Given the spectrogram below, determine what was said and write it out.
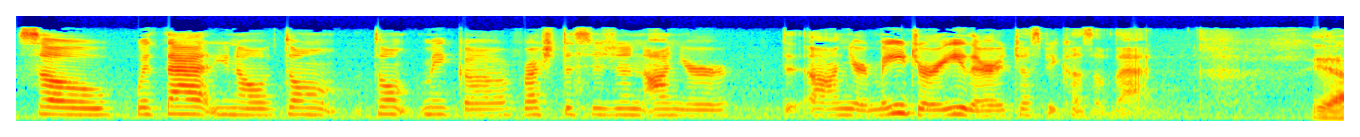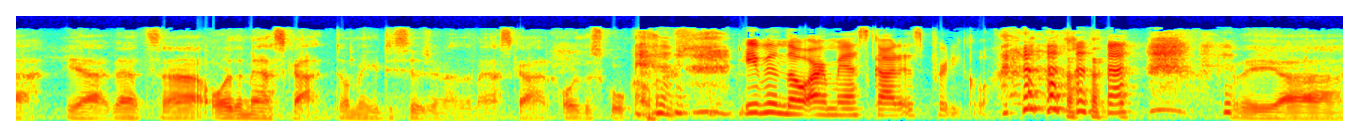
So with that, you know, don't don't make a rush decision on your on your major either just because of that. Yeah, yeah, that's uh, or the mascot. Don't make a decision on the mascot or the school colors. Even though our mascot is pretty cool. the uh,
